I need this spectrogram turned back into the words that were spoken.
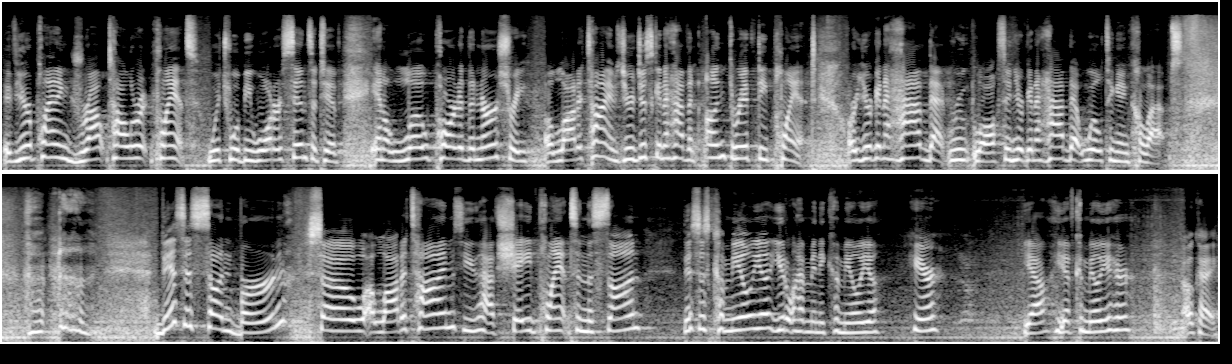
If you're planting drought-tolerant plants, which will be water sensitive, in a low part of the nursery, a lot of times you're just going to have an unthrifty plant, or you're going to have that root loss, and you're going to have that wilting and collapse. this is sunburn, so a lot of times you have shade plants in the sun. This is camellia. You don't have many camellia here? Yeah, you have camellia here? Okay.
